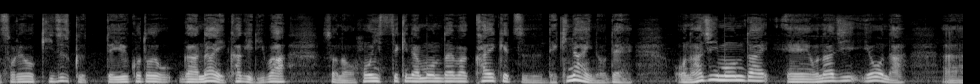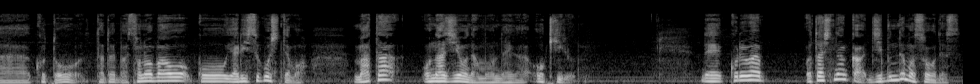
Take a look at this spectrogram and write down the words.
それを気づくっていうことがない限りは、その本質的な問題は解決できないので、同じ問題、えー、同じようなあことを、例えばその場をこうやり過ごしても、また同じような問題が起きる。で、これは私なんか自分でもそうです。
